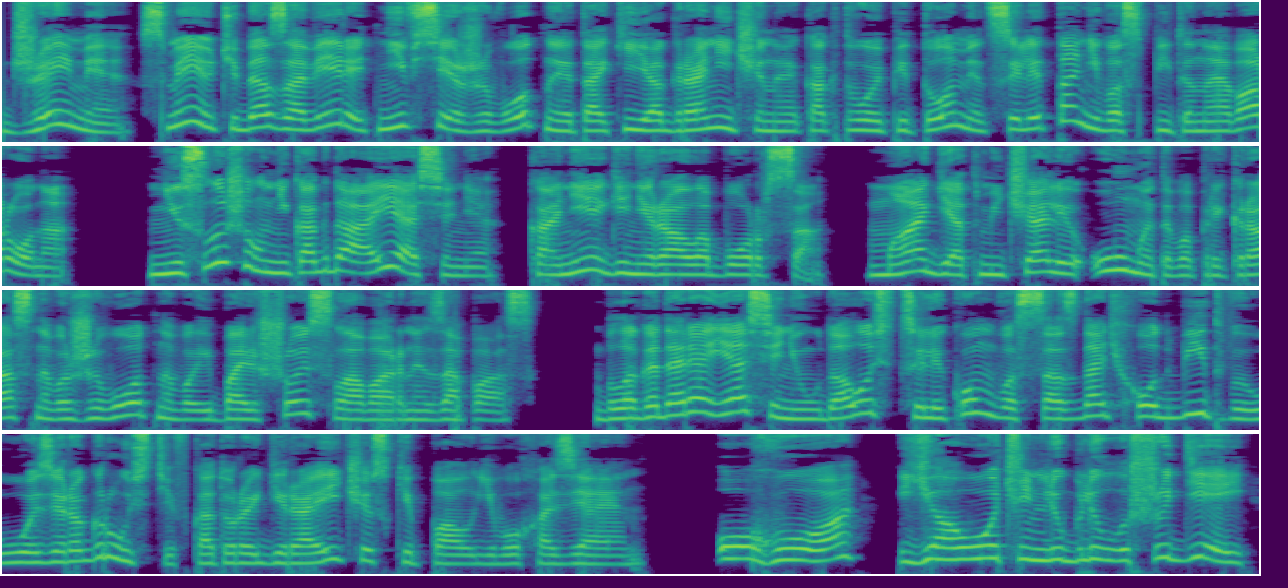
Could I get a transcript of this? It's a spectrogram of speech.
«Джейми, смею тебя заверить, не все животные такие ограниченные, как твой питомец или та невоспитанная ворона. Не слышал никогда о ясене, коне генерала Борса. Маги отмечали ум этого прекрасного животного и большой словарный запас. Благодаря ясене удалось целиком воссоздать ход битвы у озера Грусти, в которой героически пал его хозяин. «Ого! Я очень люблю лошадей,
